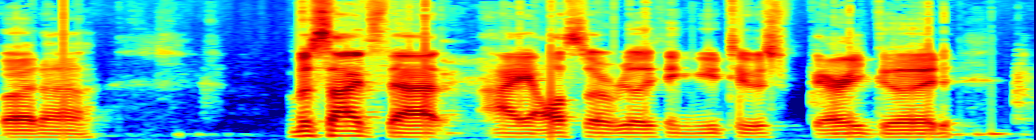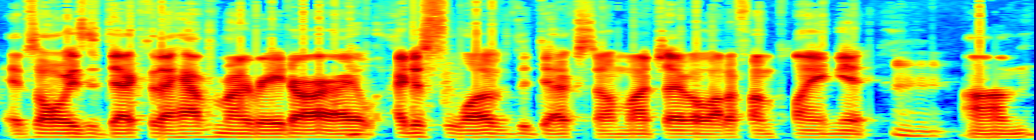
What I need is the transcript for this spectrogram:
But uh besides that, I also really think Mewtwo is very good. It's always a deck that I have on my radar. I, I just love the deck so much. I have a lot of fun playing it. Mhm. Um,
